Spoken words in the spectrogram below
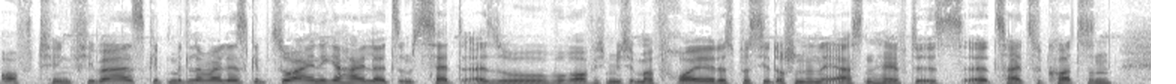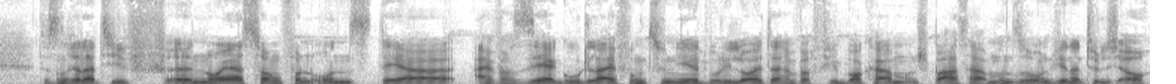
oft hinfieber. Ja, Es gibt mittlerweile, es gibt so einige Highlights im Set. Also worauf ich mich immer freue, das passiert auch schon in der ersten Hälfte, ist äh, Zeit zu kotzen. Das ist ein relativ äh, neuer Song von uns, der einfach sehr gut live funktioniert, wo die Leute einfach viel Bock haben und Spaß haben und so. Und wir natürlich auch.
